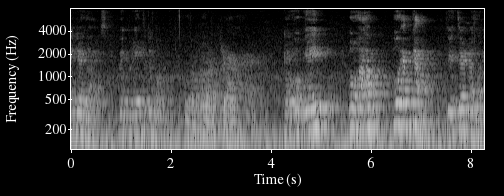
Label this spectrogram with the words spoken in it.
in their lives, we pray to the Lord. Lord, prayer. Who, gave, who have, who have come to eternal life,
